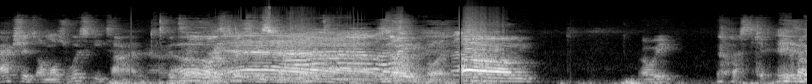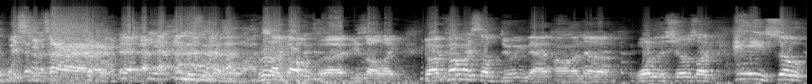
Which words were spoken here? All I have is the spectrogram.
actually, it's almost whiskey time. It's Oh, almost yeah. Christmas time. Waiting for it. Um, are we? Whiskey time. We're like, oh, but he's all like, you know, I caught myself doing that on uh, one of the shows. Like, hey, so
